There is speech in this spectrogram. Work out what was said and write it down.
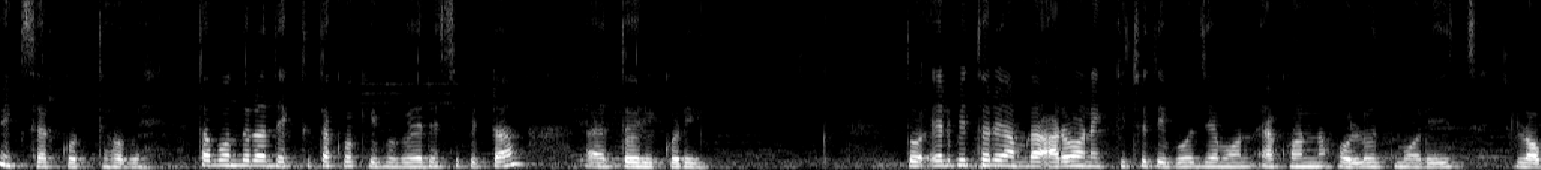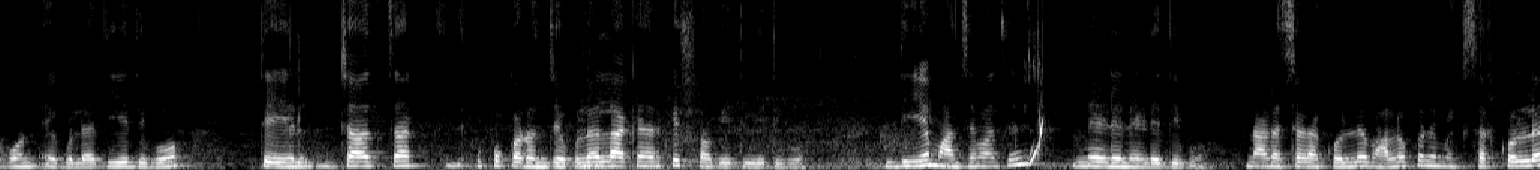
মিক্সার করতে হবে। তা বন্ধুরা দেখতে থাকো কীভাবে রেসিপিটা তৈরি করি। তো এর ভিতরে আমরা আরও অনেক কিছু দিব যেমন এখন হলুদ মরিচ লবণ এগুলা দিয়ে দিব। তেল যা যা উপকরণ যেগুলো লাগে আর কি সবই দিয়ে দিব। দিয়ে মাঝে মাঝে নেড়ে নেড়ে দিব। নাড়াচাড়া করলে, ভালো করে মিক্সার করলে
